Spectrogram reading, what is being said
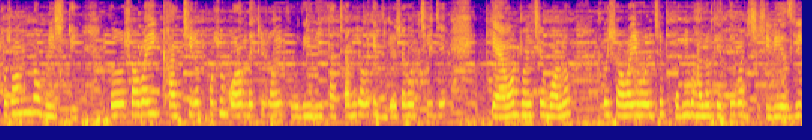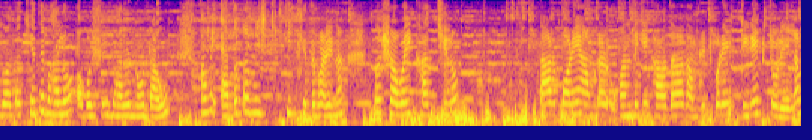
প্রচণ্ড মিষ্টি। তো সবাই খাচ্ছিল, প্রচুর গরম দেখছে, সবাই ফু দিয়ে দিয়ে খাচ্ছে। আমি সবাইকে জিজ্ঞাসা করছি যে কেমন হয়েছে বলো? তো সবাই বলছে খুবই ভালো খেতে বাট সিরিয়াসলি কথা, খেতে ভালো, অবশ্যই ভালো নো ডাউট আমি এতটা মিষ্টি ঠিক খেতে পারি না। তো সবাই খাচ্ছিল। তারপরে আমরা ওখান থেকে খাওয়া দাওয়া কমপ্লিট করে ডিরেক্ট চলে এলাম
